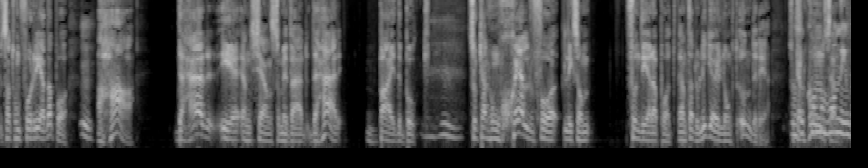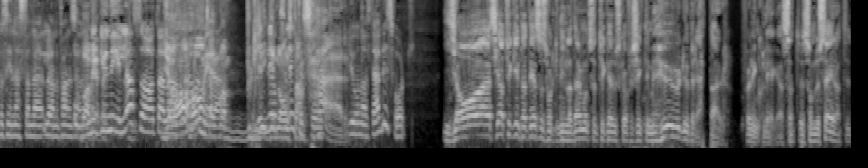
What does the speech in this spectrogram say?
så att hon får reda på, aha, det här är en tjänst som är värd det här by the book. Så kan hon själv få liksom fundera på att, vänta då ligger jag ju långt under det. Så och så kommer hon, sen- in på sin nästa löneförhandling och säger, men Gunilla sa att alla Jag har andra har hört mera." att man ligger någonstans här. Jonas, det här blir svårt. Ja, alltså jag tycker inte att det är så svårt Gunilla. Däremot så tycker jag att du ska vara försiktig med hur du berättar för din kollega. Så att du, som du säger, att det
